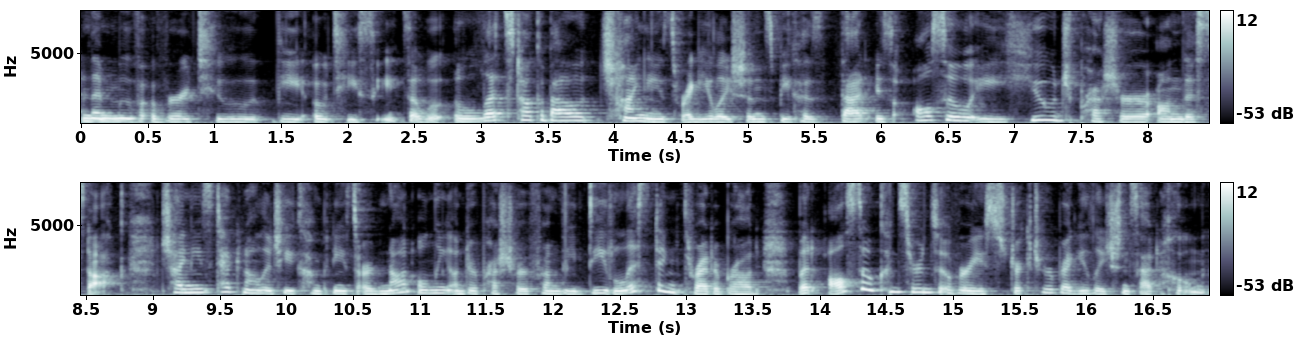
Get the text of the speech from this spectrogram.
and then move over to the OTC. So let's talk about Chinese regulations because that is also a huge pressure on this stock. Chinese technology companies are not only under pressure from the delisting threat abroad, but also concerns over a stricter regulations at home.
